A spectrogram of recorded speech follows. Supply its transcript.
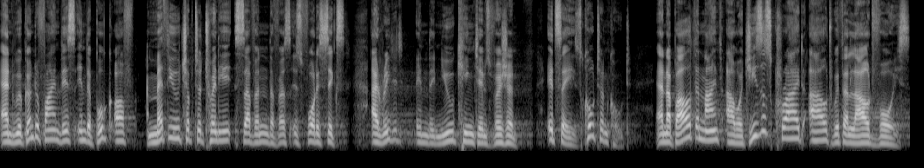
And we're going to find this in the book of Matthew, chapter 27, the verse is 46. I read it in the New King James Version. It says, quote unquote, and about the ninth hour, Jesus cried out with a loud voice,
